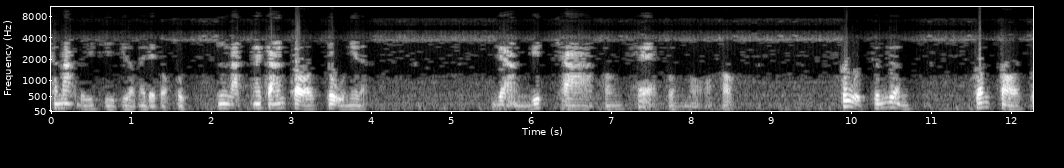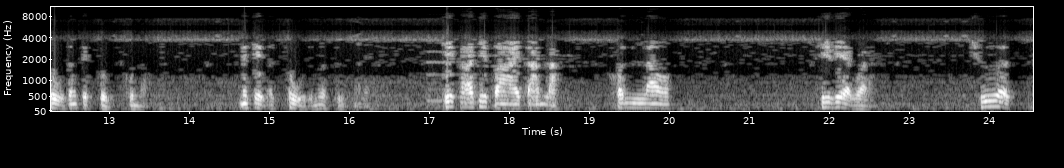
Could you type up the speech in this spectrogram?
ชนะโดยวิธีที่เราไม่ได้ต่อสู้หลักในการต่อสู้นี่แหละอย่างวิชาของแพทย์ของหมอเขาพูดถึงเรื่องคนต่อสู้ตั้งแต่เกิดคนเราไม่ใช่สู้จนเมื่อเกิดมาแล้วที่เขาอธิบายตามหลัก คนเรา ที่เรียกว่า เชื่อส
